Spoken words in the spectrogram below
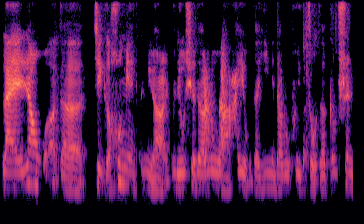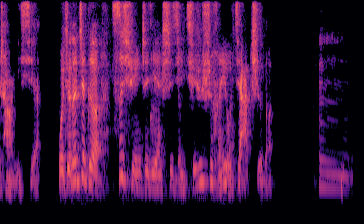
来让我的这个后面女儿留学的路啊，还有的移民的路会走得更顺畅一些。我觉得这个咨询这件事情其实是很有价值的。嗯。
